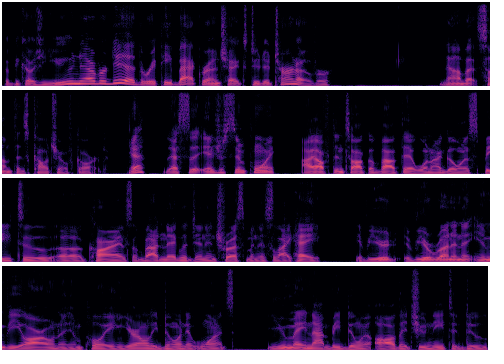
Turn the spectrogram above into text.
But because you never did the repeat background checks due to turnover, now that something's caught you off guard. Yeah, that's an interesting point. I often talk about that when I go and speak to uh, clients about negligent entrustment. It's like, hey, if you're if you're running an MVR on an employee and you're only doing it once, you may not be doing all that you need to do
